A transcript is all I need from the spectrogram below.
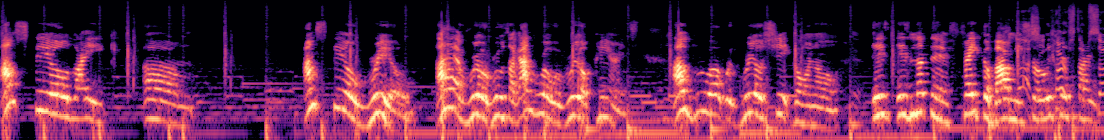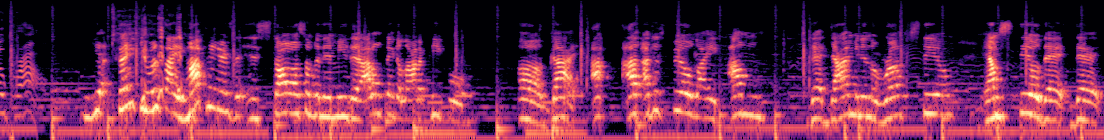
I'm still like um I'm still real. I have real roots. Like I grew up with real parents. I grew up with real shit going on. It's, it's nothing fake about me. so it's just like I'm so proud. Yeah, thank you. It's like my parents installed something in me that I don't think a lot of people uh got. I, I, I just feel like I'm that diamond in the rough still. And I'm still that that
